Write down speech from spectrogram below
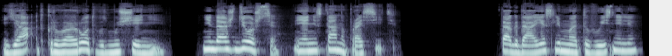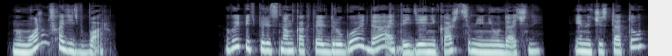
Я открываю рот в возмущении. Не дождешься, я не стану просить. Тогда, если мы это выяснили, мы можем сходить в бар? Выпить перед сном коктейль другой, да, эта идея не кажется мне неудачной. И на чистоту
